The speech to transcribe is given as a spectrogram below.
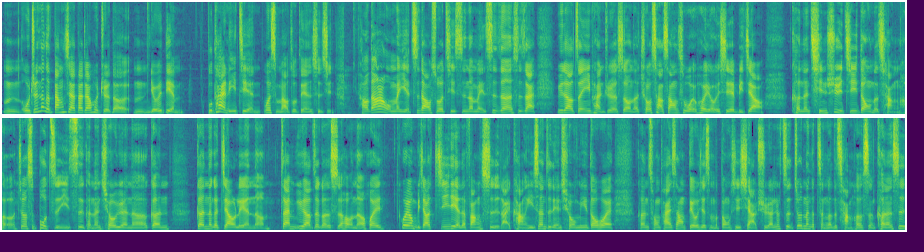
嗯，我觉得那个当下大家会觉得，嗯，有一点不太理解为什么要做这件事情。好，当然我们也知道说，其实呢，每次真的是在遇到争议判决的时候呢，球场上是会会有一些比较可能情绪激动的场合，就是不止一次，可能球员呢跟跟那个教练呢，在遇到这个的时候呢，会。会用比较激烈的方式来抗议，甚至连球迷都会可能从台上丢一些什么东西下去啊，就就那个整个的场合是可能是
